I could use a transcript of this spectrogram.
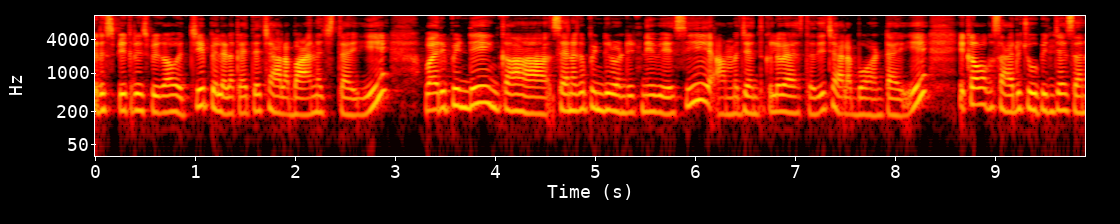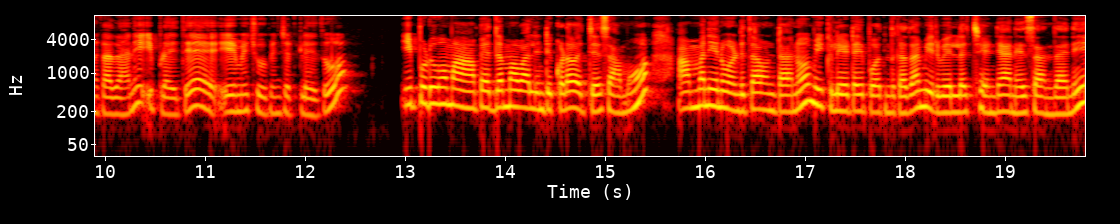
క్రిస్పీ క్రిస్పీగా వచ్చి పిల్లలకైతే చాలా బాగా నచ్చుతాయి. వరిపిండి ఇంకా శనగపిండి రెండింటిని వేసి అమ్మ జంతికలు వేస్తుంది చాలా బాగుంటాయి. ఇక ఒకసారి చూపించేశాను కదా అని ఇప్పుడైతే ఏమీ చూపించట్లేదు. ఇప్పుడు మా పెద్దమ్మ వాళ్ళ ఇంటికి కూడా వచ్చేసాము. అమ్మ నేను వండుతూ ఉంటాను. మీకు లేట్ అయిపోతుంది కదా మీరు వెళ్ళొచ్చండి అనేసి అందని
